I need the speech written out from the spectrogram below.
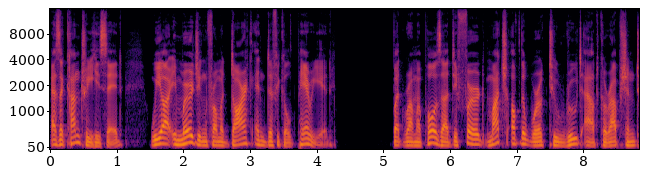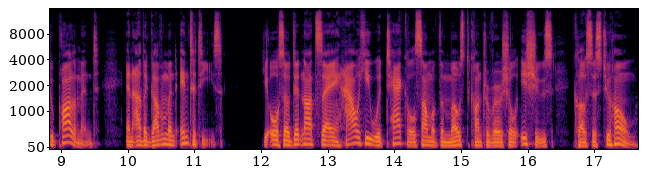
As a country, he said, we are emerging from a dark and difficult period. But Ramaphosa deferred much of the work to root out corruption to parliament and other government entities, he also did not say how he would tackle some of the most controversial issues closest to home,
